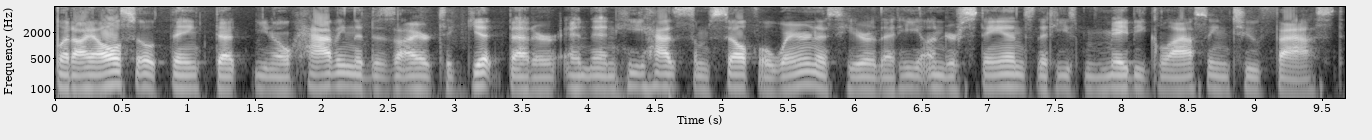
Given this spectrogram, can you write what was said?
But I also think that, you know, having the desire to get better and then he has some self-awareness here that he understands that he's maybe glassing too fast.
